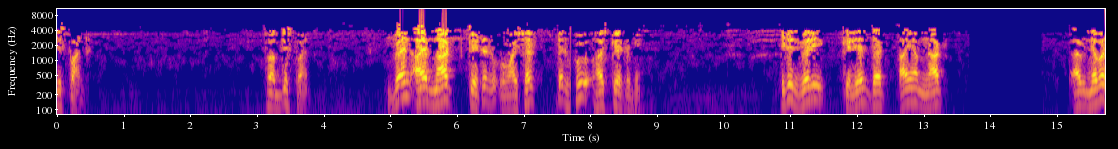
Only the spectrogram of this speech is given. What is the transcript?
this point. From this point. When I have not created myself, then who has created me? It is very clear that I have never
